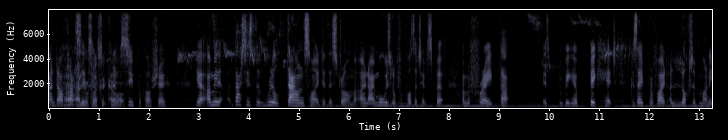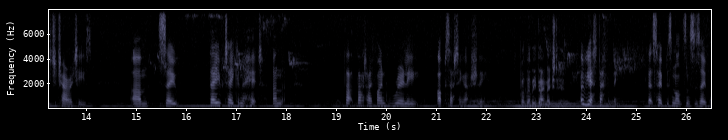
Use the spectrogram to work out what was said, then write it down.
And our uh, and classic and, cars. and supercar show. Yeah, I mean that is the real downside of this drama, and I'm always look for positives, but I'm afraid that it's being a big hit because they provide a lot of money to charities. Um, so they've taken a hit, and that that I find really upsetting actually. But they'll be back next year. Oh yes, definitely. Let's hope this nonsense is over.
